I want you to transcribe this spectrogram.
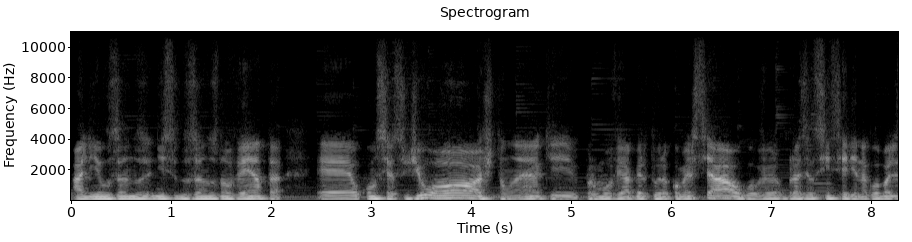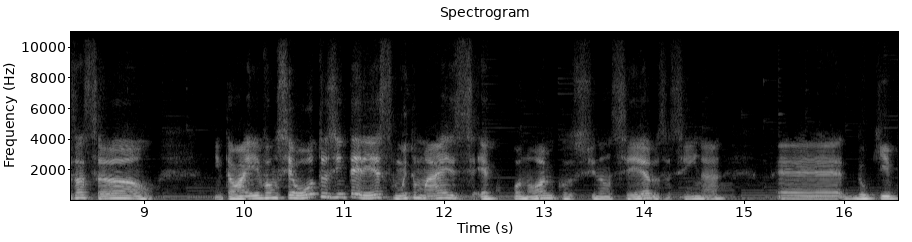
ali os anos, início dos anos 90, é, o consenso de Washington, né, que promoveu a abertura comercial, o, o Brasil se inserir na globalização. Então aí vão ser outros interesses muito mais econômicos, financeiros, assim, né, é, do que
